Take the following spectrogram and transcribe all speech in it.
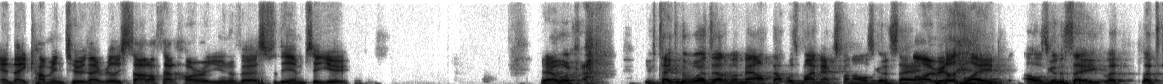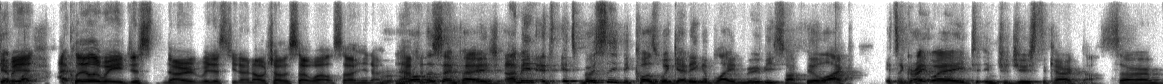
and they come into and they really start off that horror universe for the MCU. Yeah, look, you've taken the words out of my mouth. That was my next one. I was going to say Oh, really? Blade. I was going to say let let's get Blade. Clearly, we just know we just you know know each other so well. So you know, We're on the same page. I mean, it's it's mostly because we're getting a Blade movie, so I feel like it's a great way to introduce the character. So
